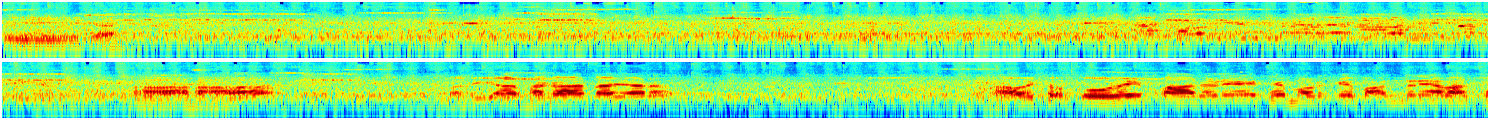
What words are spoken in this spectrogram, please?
ਠੀਕ ਆ। ਹਾਂ ਹਾਂ ਵਧੀਆ ਸਗਾ ਤਾਂ ਯਾਰ। ਆਓ ਇੱਥੋਂ ਕੋਲੇ ਹੀ ਪਾ ਦੇਣੇ ਆ, ਇੱਥੇ ਮੁੜ ਕੇ ਬੰਨ ਦੇਣੇ ਆ ਬਸ।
